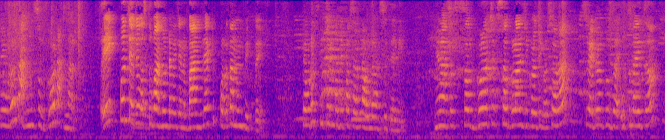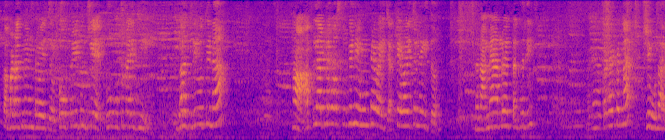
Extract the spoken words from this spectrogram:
तेवढंच आणून सगळं टाकणार. एक पण त्याच्या वस्तू बांधून ठेवायच्या नाही. बांधल्या की परत आणून फेकते तेवढंच किचनमध्ये पसार लावला असं त्याने. मी असं सगळंच्या सगळं जिकडं तिकडं. सोळा स्वेटर तुझं उचलायचं कपाटात नेऊन ठेवायचं टोपी तुझी आहे तू उचलायची. घातली होती ना? हा आपल्या आपल्या वस्तू की नेऊन ठेवायच्या. ठेवायच्या नाही तर आम्ही आलोय आता घरी. आणि आता काय करणार? जेवणार.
